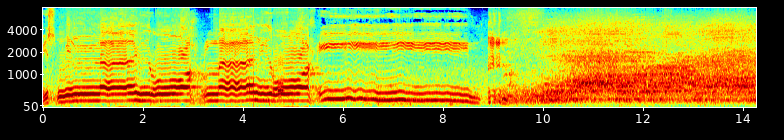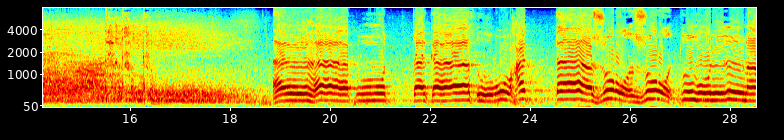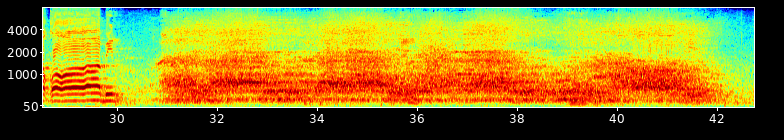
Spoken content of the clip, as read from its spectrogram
بسم الله الرحمن الرحيم. ألهاكم التكاثر حتى زرزرتم المقابر.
